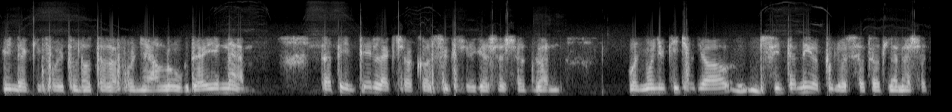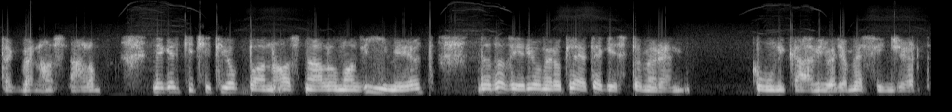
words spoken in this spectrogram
Mindenki folyton a telefonján lóg, de én nem. Tehát én tényleg csak a szükséges esetben, vagy mondjuk így, hogy a szinte nélkülözhetetlen esetekben használom. Még egy kicsit jobban használom az e-mailt, de az azért jó, mert ott lehet egész tömören kommunikálni, vagy a messenger-t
